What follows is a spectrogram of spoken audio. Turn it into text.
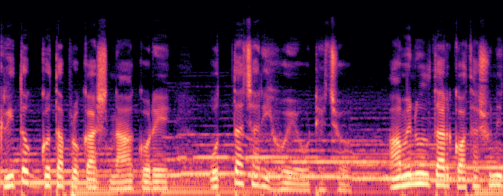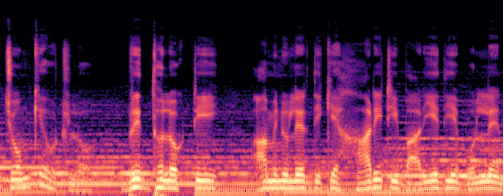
কৃতজ্ঞতা প্রকাশ না করে অত্যাচারী হয়ে উঠেছ। আমিনুল তার কথা শুনে চমকে উঠল। বৃদ্ধ লোকটি আমিনুলের দিকে হাঁড়িটি বাড়িয়ে দিয়ে বললেন,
